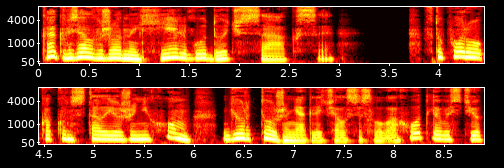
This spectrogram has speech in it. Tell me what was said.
как взял в жены Хельгу, дочь Саксы — в ту пору, как он стал ее женихом, Гюр тоже не отличался словоохотливостью,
